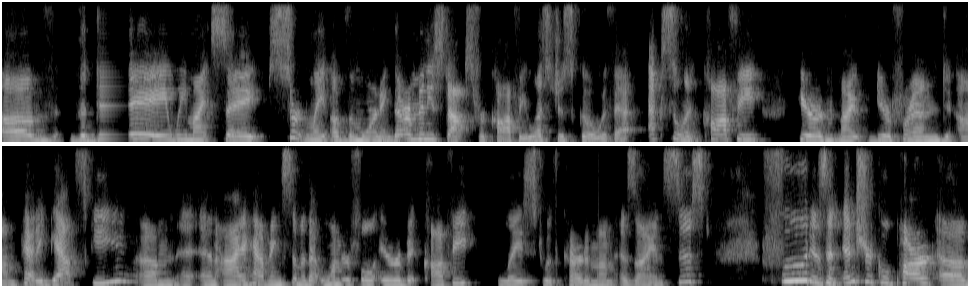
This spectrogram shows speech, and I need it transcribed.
of the day, we might say, certainly of the morning. There are many stops for coffee. Let's just go with that. Excellent coffee. Here, my dear friend um, Patty Gatsky um, and I having some of that wonderful Arabic coffee laced with cardamom, as I insist. Food is an integral part of,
